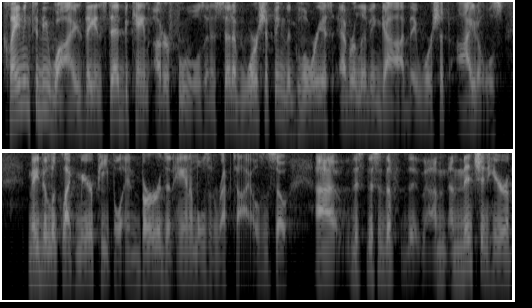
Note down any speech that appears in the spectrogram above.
claiming to be wise, they instead became utter fools, and instead of worshiping the glorious, ever living God, they worshiped idols made to look like mere people and birds and animals and reptiles. And so uh, this, this is the, the, a mention here of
